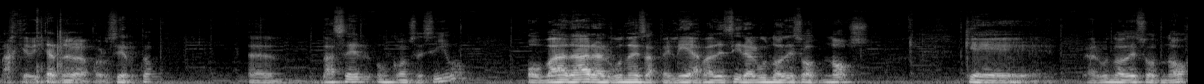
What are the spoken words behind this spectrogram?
más que Villanueva, por cierto, eh, ¿Va a ser un concesivo? ¿O va a dar alguna de esas peleas? ¿Va a decir alguno de esos nos que algunos de esos no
